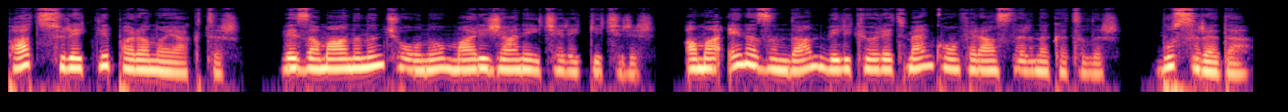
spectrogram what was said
Pat sürekli paranoyaktır ve zamanının çoğunu marijane içerek geçirir. Ama en azından veliköğretmen konferanslarına katılır. Bu sırada,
